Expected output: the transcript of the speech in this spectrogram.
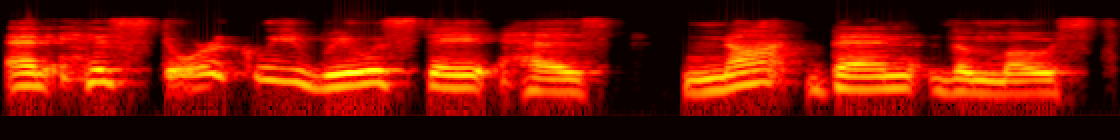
And historically, real estate has not been the most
